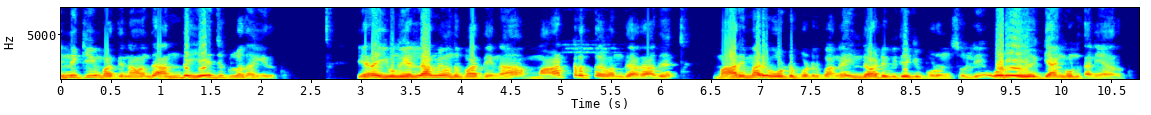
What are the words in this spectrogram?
எண்ணிக்கையும் பார்த்தீங்கன்னா வந்து அந்த ஏஜுக்குள்ளதான் இருக்கும். ஏன்னா இவங்க எல்லாருமே வந்து பார்த்தீங்கன்னா மாற்றத்தை வந்து அதாவது மாறி மாறி ஓட்டு போட்டிருப்பாங்க. இந்த வாட்டி விஜய்க்கு போடணும்னு சொல்லி ஒரு கேங் ஒன்று தனியாக இருக்கும்.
